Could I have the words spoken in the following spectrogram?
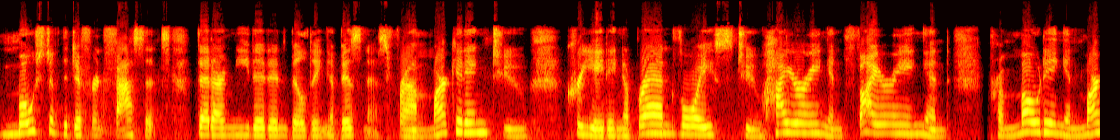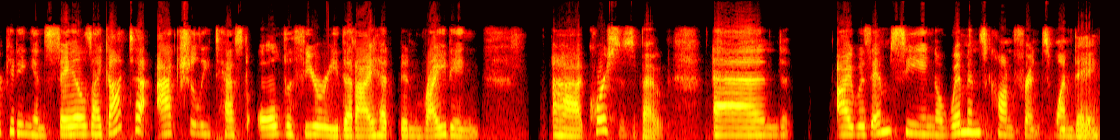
most of the different facets that are needed in building a business from marketing to creating a brand voice to hiring and firing and promoting and marketing and sales. I got to actually test all the theory that I had been writing uh, courses about. And I was emceeing a women's conference one day.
